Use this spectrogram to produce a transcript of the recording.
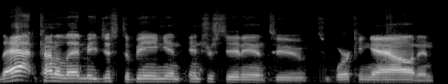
that kind of led me just to being in, interested into working out. And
